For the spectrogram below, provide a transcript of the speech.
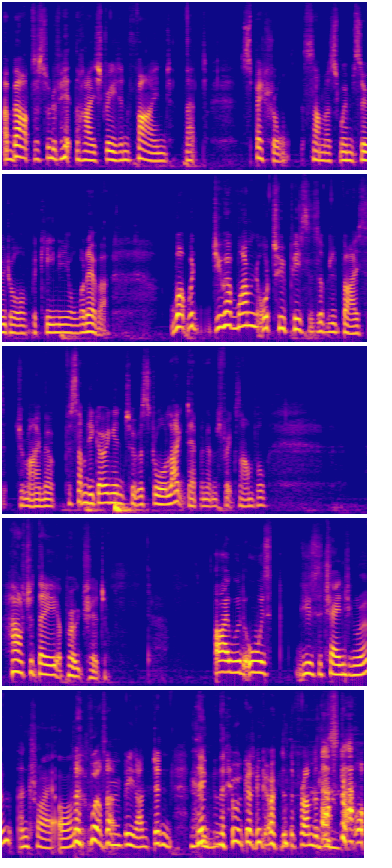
about to sort of hit the high street and find that special summer swimsuit or bikini or whatever. What would do you have one or two pieces of advice, Jemima, for somebody going into a store like Debenhams, for example? How should they approach it? I would always use the changing room and try it on. Well, I mean, I didn't think mm. they were going to go into the front of the store.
